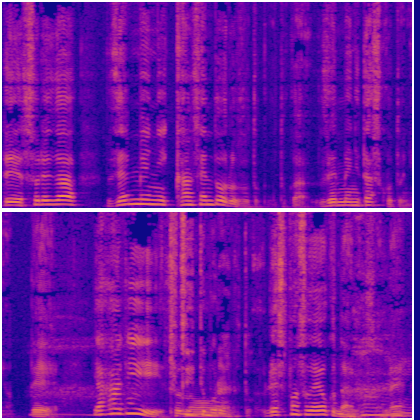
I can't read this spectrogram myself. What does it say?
で、それが前面に幹線道路とか前面に出すことによって、やはりそのレスポンスが良くなるんですよね。はい、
